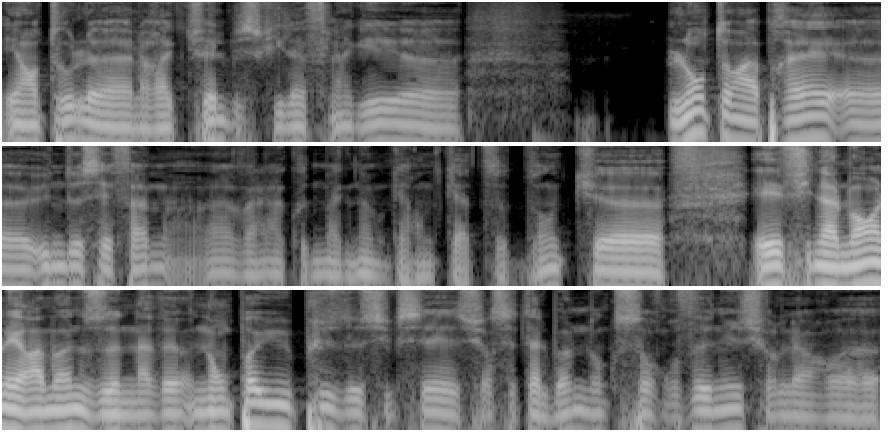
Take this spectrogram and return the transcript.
est en tôle à l'heure actuelle, puisqu'il a flingué longtemps après, euh, une de ses femmes, euh, voilà, un coup de Magnum 44. Donc, euh, et finalement, les Ramones n'ont pas eu plus de succès sur cet album, donc sont revenus sur leurs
